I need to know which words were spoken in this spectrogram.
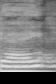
Jay.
